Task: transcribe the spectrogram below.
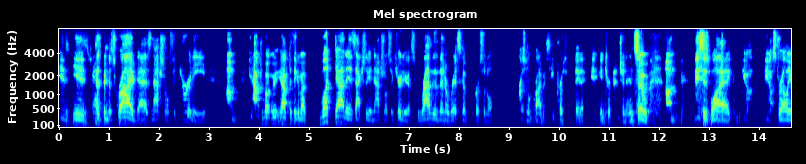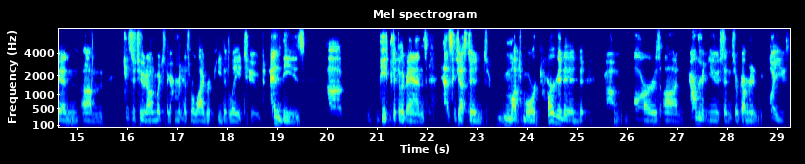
is, is has been described as national security, um, you have to you have to think about what data is actually a national security risk rather than a risk of personal personal privacy, personal data intervention. And so um, this is why the Australian um, institute on which the government has relied repeatedly to defend these uh, these particular bans has suggested much more targeted um, bars on government use and sort of government employee use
